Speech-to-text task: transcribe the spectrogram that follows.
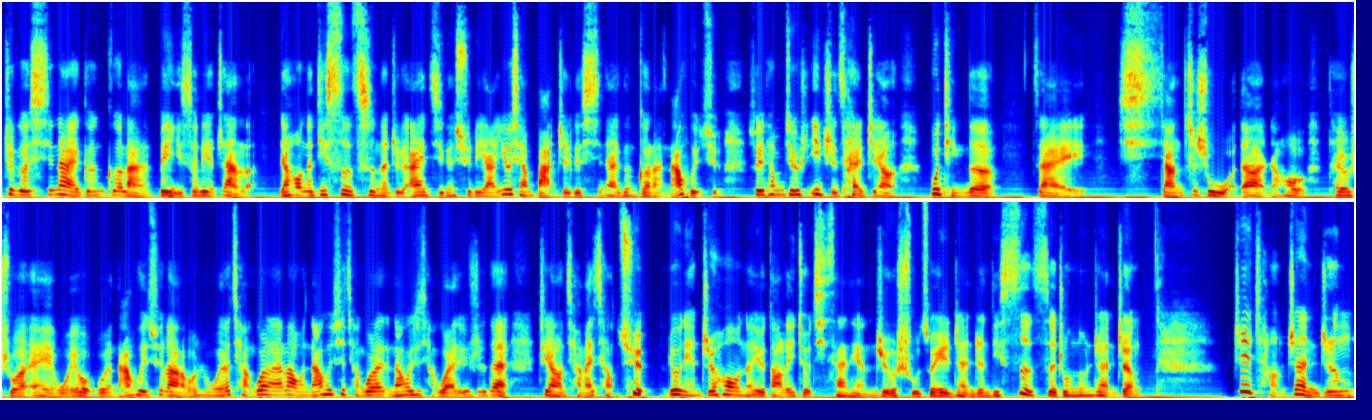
这个西奈跟戈兰被以色列占了，然后呢，第四次呢，这个埃及跟叙利亚又想把这个西奈跟戈兰拿回去，所以他们就一直在这样不停的在想这是我的，然后他又说，哎，我又我又拿回去了，我说我要抢过来了，我拿回去抢过来，拿回去抢过来，一直在这样抢来抢去。六年之后呢，又到了一九七三年的这个赎罪日战争，第四次中东战争。这场战争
